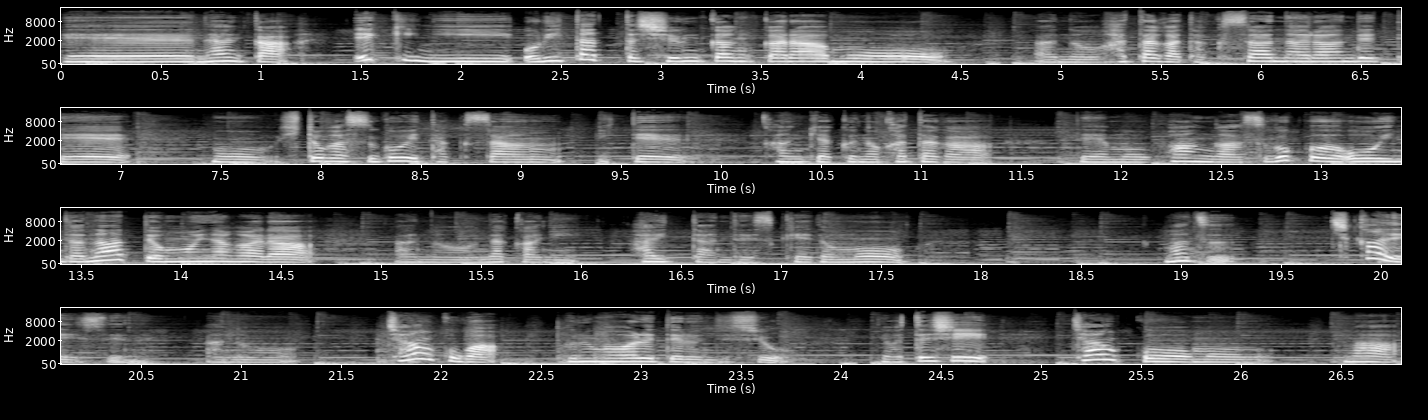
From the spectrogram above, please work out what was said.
えー、なんか駅に降り立った瞬間からもうあの旗がたくさん並んでてもう人がすごいたくさんいて観客の方が。でもうファンがすごく多いんだなって思いながらあの中に入ったんですけどもまず地下でですね。あのちゃんこが振る舞われてるんですよ。で私ちゃんこもま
